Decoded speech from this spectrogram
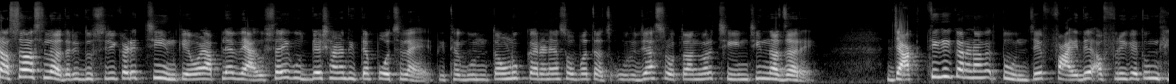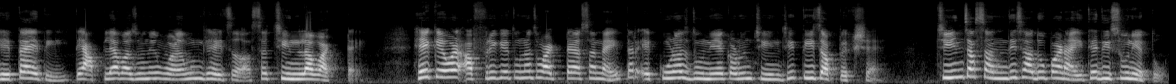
तसं असलं तरी दुसरीकडे चीन केवळ आपल्या व्यावसायिक उद्देशाने तिथे पोचला आहे तिथे गुंतवणूक करण्यासोबतच ऊर्जा स्रोतांवर चीनची नजर आहे. जागतिकीकरणातून जे फायदे आफ्रिकेतून घेता येतील ते आपल्या बाजूने वळवून घ्यायचं असं चीनला वाटतंय. हे केवळ आफ्रिकेतूनच वाटतंय असं नाही तर एकूणच दुनियेकडून चीनची तीच अपेक्षा आहे. चीनचा संधी साधूपणा इथे दिसून येतो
